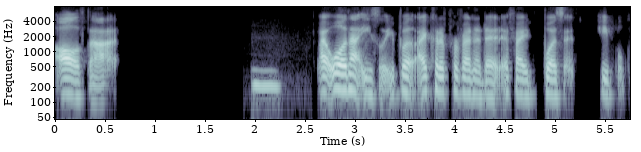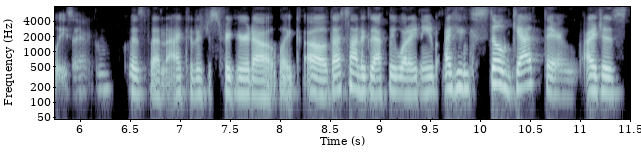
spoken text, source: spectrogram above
all of that. Mm. I, well, not easily, but I could have prevented it if I wasn't people pleasing. Because then I could have just figured out, like, oh, that's not exactly what I need. I can still get there. I just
